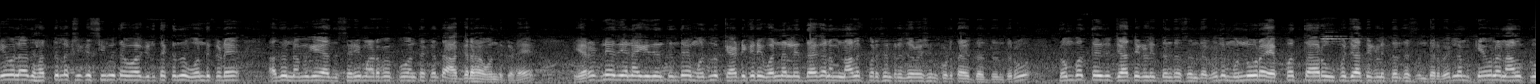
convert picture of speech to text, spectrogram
ಕೇವಲ ಅದು ಹತ್ತು ಲಕ್ಷಕ್ಕೆ ಸೀಮಿತವಾಗಿರ್ತಕ್ಕಂಥ ಒಂದು ಕಡೆ ಅದು ನಮಗೆ ಅದು ಸರಿ ಮಾಡಬೇಕು ಅಂತಕ್ಕಂಥ ಆಗ್ರಹ ಒಂದು ಕಡೆ. ಎರಡನೇದು ಏನಾಗಿದೆ ಅಂತಂದ್ರೆ ಮೊದಲು ಕ್ಯಾಟಗರಿ ಒನ್ ಅಲ್ಲಿದ್ದಾಗ ನಮ್ಮ ನಾಲ್ಕು ಪರ್ಸೆಂಟ್ ರಿಸರ್ವೇಷನ್ ಕೊಡ್ತಾ ಇದ್ದಂತರು ತೊಂಬತ್ತೈದು ಜಾತಿಗಳಿದ್ದಂಥ ಸಂದರ್ಭದಲ್ಲಿ ಮುನ್ನೂರ ಎಪ್ಪತ್ತಾರು ಉಪಜಾತಿಗಳಿದ್ದಂಥ ಸಂದರ್ಭದಲ್ಲಿ ನಮ್ಗೆ ಕೇವಲ ನಾಲ್ಕು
